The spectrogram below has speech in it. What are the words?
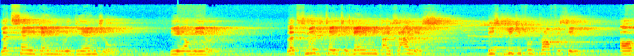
Let's say again with the angel, the Hail Mary. Let's meditate again with Isaiah, this beautiful prophecy of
